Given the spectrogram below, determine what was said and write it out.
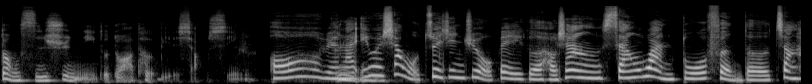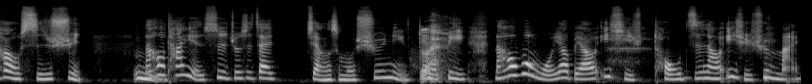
动私讯你的，都要特别小心。哦，原来因为像我最近就有被一个好像三万多粉的账号私讯，嗯，然后他也是就是在。讲什么虚拟货币，然后问我要不要一起投资，然后一起去买。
